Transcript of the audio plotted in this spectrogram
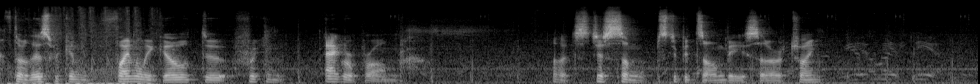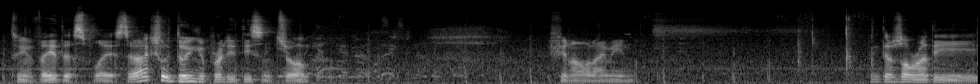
After this, we can finally go to freaking Agroprom. Oh, it's just some stupid zombies that are trying to invade this place. They're actually doing a pretty decent job. If you know what I mean. Think there's already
